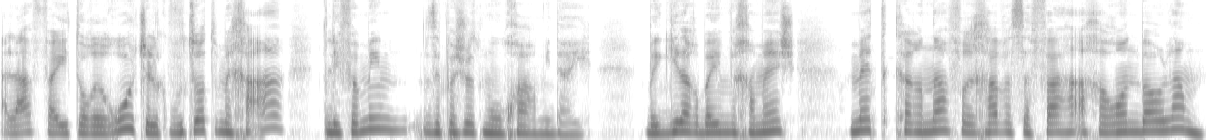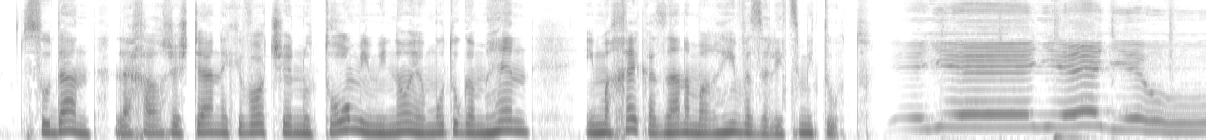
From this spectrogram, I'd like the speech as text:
על אף ההתעוררות של קבוצות מחאה, לפעמים זה פשוט מאוחר מדי. בגיל 45 מת קרנף רחב השפה האחרון בעולם, סודאן, לאחר ששתי הנקבות שנותרו ממינו ימותו גם הן, יימחק הזן המרהיב הזה לצמיתות. Yeah, yeah, yeah, yeah,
